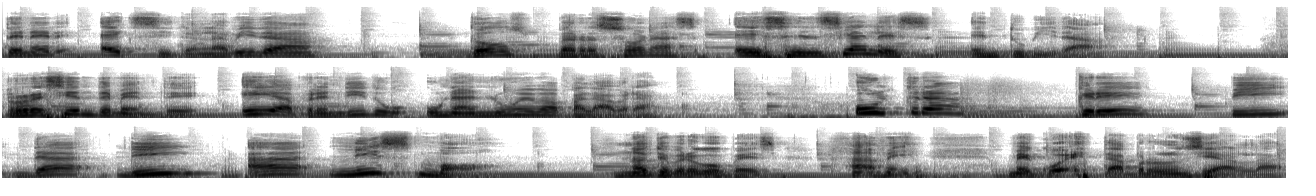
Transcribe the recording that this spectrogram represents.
tener éxito en la vida, dos personas esenciales en tu vida. Recientemente he aprendido una nueva palabra. Ultra crepidarianismo. No te preocupes, a mí me cuesta pronunciarla.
